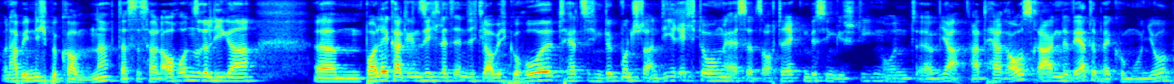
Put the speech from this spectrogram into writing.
und habe ihn nicht bekommen. Ne? Das ist halt auch unsere Liga. Ähm, Bolek hat ihn sich letztendlich, glaube ich, geholt. Herzlichen Glückwunsch da an die Richtung. Er ist jetzt auch direkt ein bisschen gestiegen und ähm, ja, hat herausragende Werte bei Comunio.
